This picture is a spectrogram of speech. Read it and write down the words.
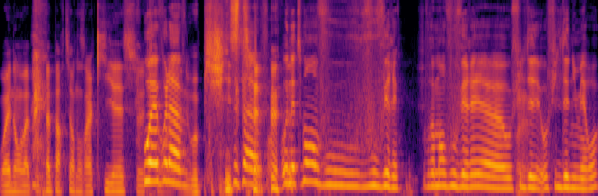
Ouais, non, on va peut-être pas partir dans un qui est ce Ouais, voilà. nouveau ça. Honnêtement, vous, vous verrez. Vraiment, vous verrez euh, au, fil Ouais. des, au fil des numéros.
